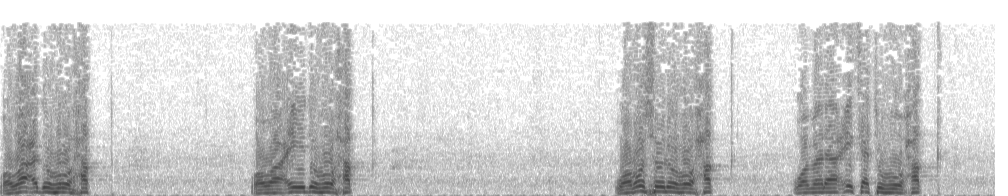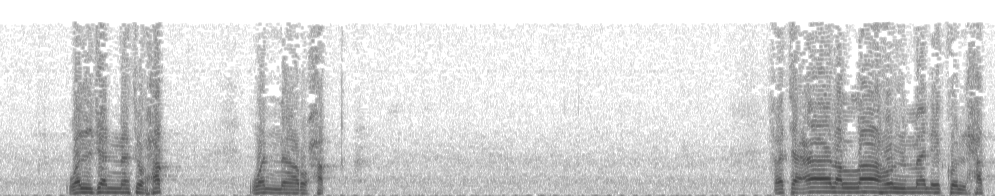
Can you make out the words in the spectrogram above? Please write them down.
ووعده حق. ووعيده حق. ورسله حق وملائكته حق والجنة حق والنار حق. فتعالى الله الملك الحق.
